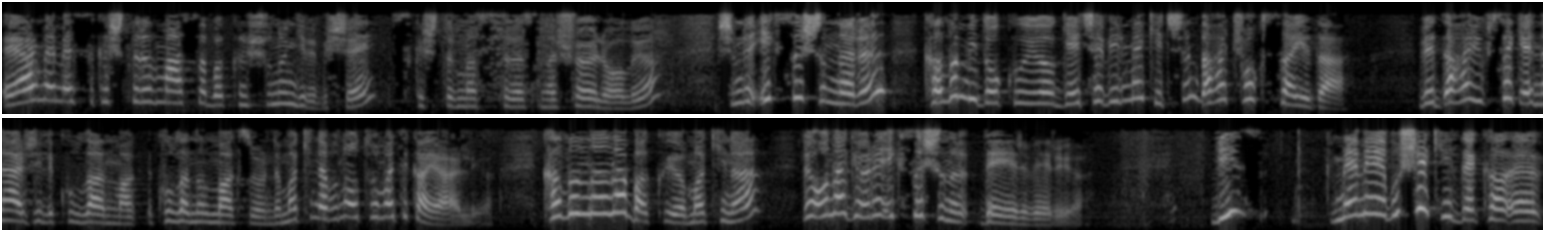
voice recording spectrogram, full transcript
Eğer meme sıkıştırılmazsa bakın şunun gibi bir şey. Sıkıştırma sırasında şöyle oluyor. Şimdi X ışınları kalın bir dokuyu geçebilmek için daha çok sayıda ve daha yüksek enerjili kullanmak, kullanılmak zorunda. Makine bunu otomatik ayarlıyor. Kalınlığına bakıyor makine ve ona göre X ışını değeri veriyor. Biz memeye bu şekilde e,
